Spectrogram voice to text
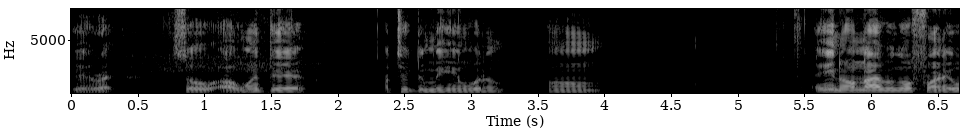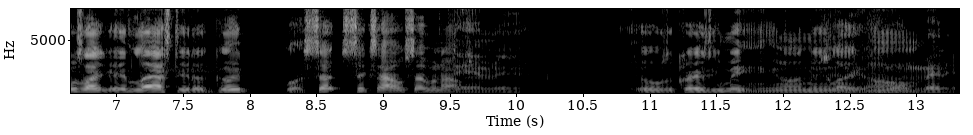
Yeah, right. So I went there. I took the meeting with him. Um, and, you know, I'm not even gonna front. It was like it lasted a good what six hours, seven hours. Damn man. It was a crazy meeting. You know what I mean? Like Yeah, for a um, minute.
